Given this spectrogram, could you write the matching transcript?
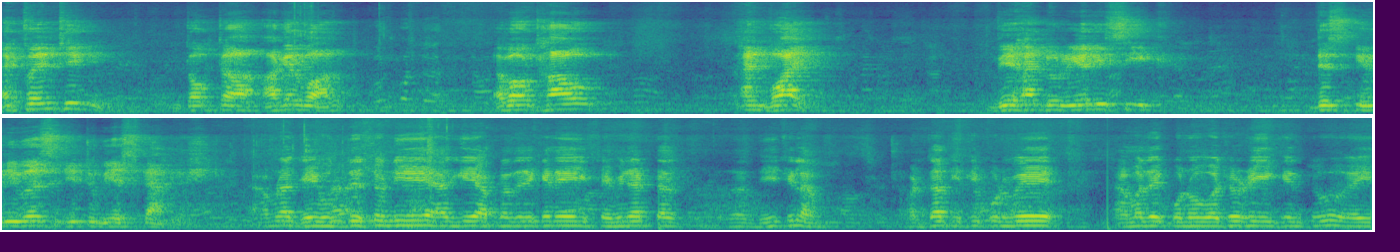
acquainting Dr. Agarwal about how and why we had to really seek this university to be established. আমরা যে উদ্দেশ্য নিয়ে আজকে আপনাদের এখানে এই সেমিনারটা দিয়েছিলাম অর্থাৎ ইতিপূর্বে আমাদের কোনো বছরই কিন্তু এই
